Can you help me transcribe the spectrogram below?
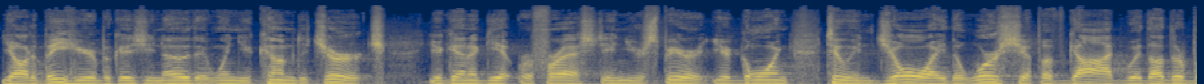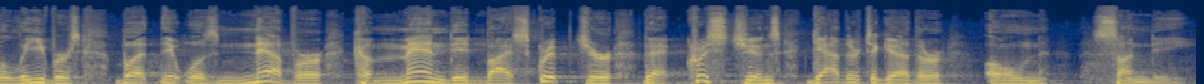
You ought to be here because you know that when you come to church, you're going to get refreshed in your spirit. You're going to enjoy the worship of God with other believers, but it was never commanded by Scripture that Christians gather together on Sunday.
